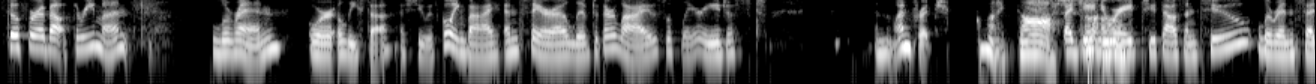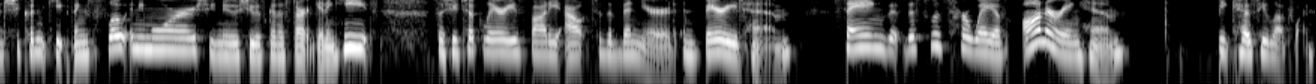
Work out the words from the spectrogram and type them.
So for about three months, Loren, or Elisa, as she was going by, and Sarah lived their lives with Larry just in the wine fridge. Oh my gosh! By Uh-oh. January 2002, Loren said she couldn't keep things afloat anymore. She knew she was going to start getting heat. So she took Larry's body out to the vineyard and buried him, saying that this was her way of honoring him because he loved wine.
